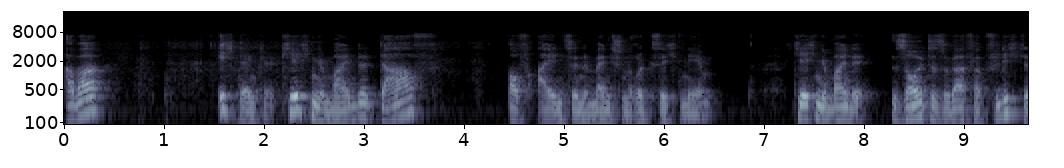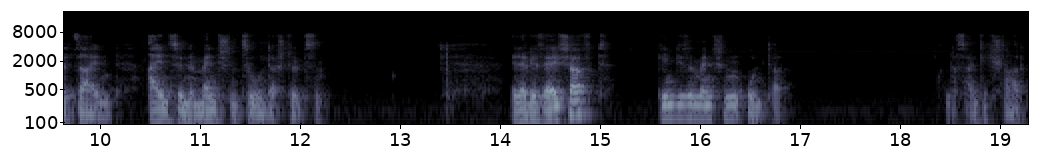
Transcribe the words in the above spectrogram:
Aber ich denke, Kirchengemeinde darf auf einzelne Menschen Rücksicht nehmen. Kirchengemeinde sollte sogar verpflichtet sein, einzelne Menschen zu unterstützen. In der Gesellschaft gehen diese Menschen unter. Und das ist eigentlich schade.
